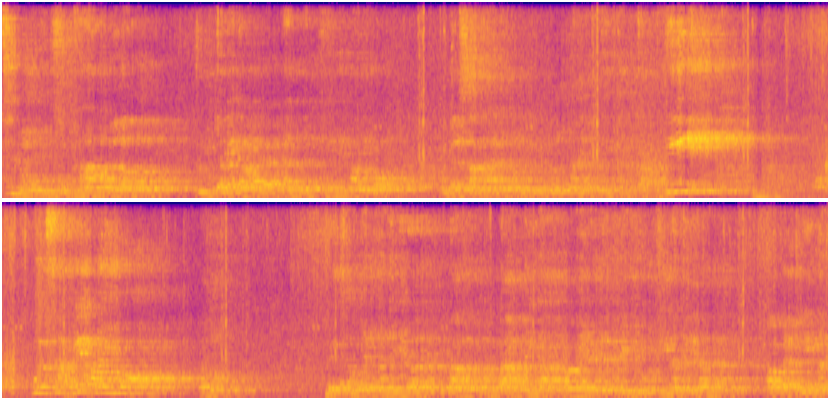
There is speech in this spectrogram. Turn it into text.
ที่โรงขุนสงครามเหรอดูใจเราแบบนั้นเลยที่ไม่ไปหรอกคุณภาษาต้องอยู่เมืองไทยที่ทำกับ พี่ภาษาไม่ไปหรอก เออไม่ทำยังไงล่ะต่างคนต่างไม่อยากไปแล้วจะไปอยู่ที่ไหนล่ะเอาแบบนี้นะ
